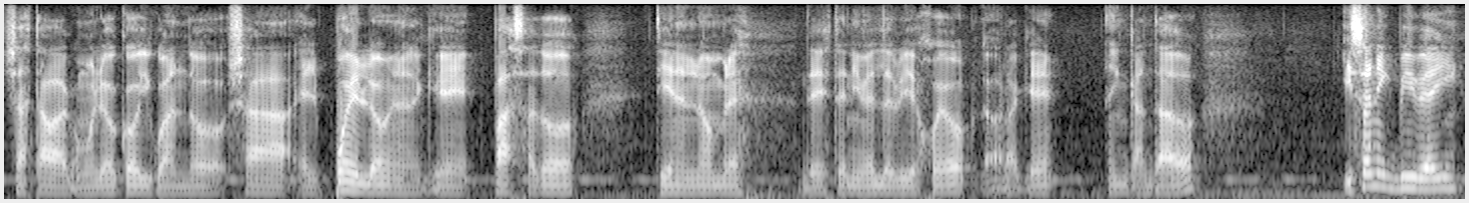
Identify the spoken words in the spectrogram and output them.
ya estaba como loco y cuando ya el pueblo en el que pasa todo tiene el nombre de este nivel del videojuego, la verdad que encantado. Y Sonic vive ahí,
